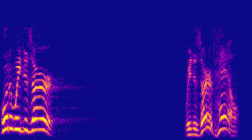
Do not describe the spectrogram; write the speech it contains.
What do we deserve? We deserve hell.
